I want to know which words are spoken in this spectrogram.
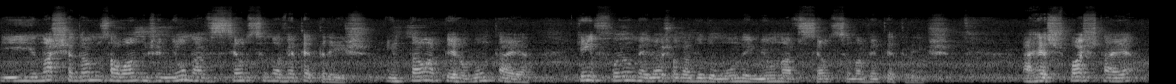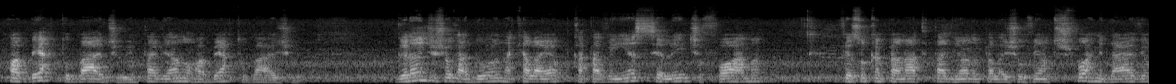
E nós chegamos ao ano de 1993. Então a pergunta é: quem foi o melhor jogador do mundo em 1993? A resposta é Roberto Baggio, o italiano Roberto Baggio grande jogador, naquela época estava em excelente forma, fez um campeonato italiano pela Juventus formidável.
